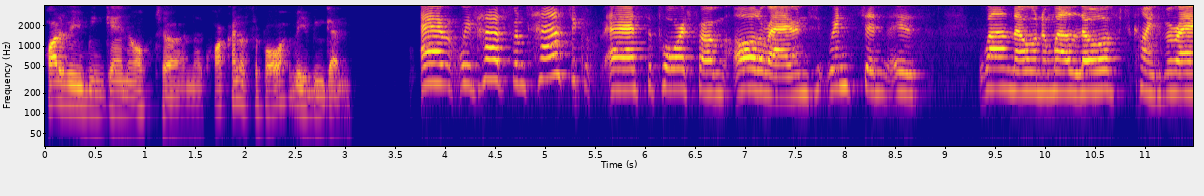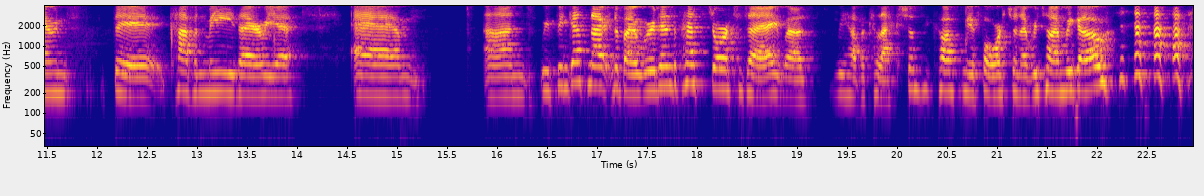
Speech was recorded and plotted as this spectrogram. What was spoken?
What have you been getting up to, and like what kind of support have you been getting? Um, we've had fantastic uh, support from all around. Winston is well known and well loved, kind of around the Cavan Meath area. Um, and we've been getting out and about. We are in the pet store today, as we have a collection. It costs me a fortune every time we go. um,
